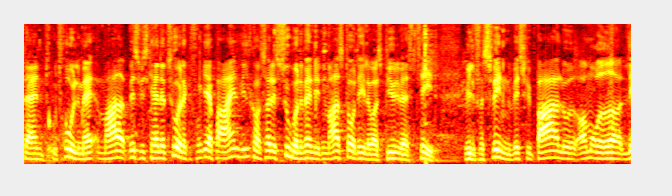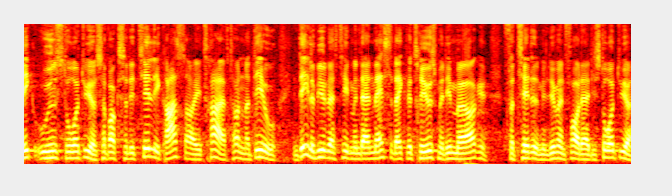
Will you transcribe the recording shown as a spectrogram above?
der er en utrolig ma- meget... Hvis vi skal have natur, der kan fungere på egen vilkår, så er det super nødvendigt. En meget stor del af vores biodiversitet ville forsvinde, hvis vi bare lod områder ligge uden store dyr. Så vokser det til i græs og i træ efterhånden, og det er jo en del af biodiversiteten, men der er en masse, der ikke vil trives med det mørke, fortættede miljø, man får der. De store dyr,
